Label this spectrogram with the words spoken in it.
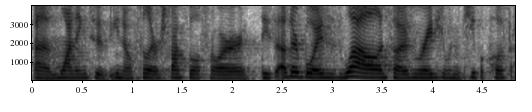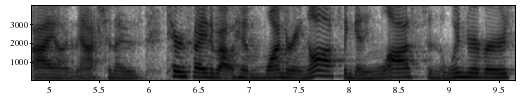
um, wanting to, you know, feel responsible for these other boys as well. And so I was worried he wouldn't keep a close eye on Nash. And I was terrified about him wandering off and getting lost in the Wind Rivers.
